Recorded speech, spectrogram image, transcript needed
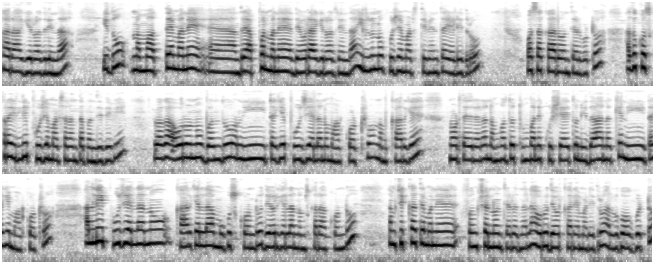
ಕಾರ್ ಆಗಿರೋದ್ರಿಂದ. ಇದು ನಮ್ಮ ಅತ್ತೆ ಮನೆ ಅಂದರೆ ಅಪ್ಪನ ಮನೆ ದೇವರಾಗಿರೋದ್ರಿಂದ ಇಲ್ಲೂ ಪೂಜೆ ಮಾಡಿಸ್ತೀವಿ ಅಂತ ಹೇಳಿದರು. ಹೊಸ ಕಾರು ಅಂತ ಹೇಳ್ಬಿಟ್ಟು. ಅದಕ್ಕೋಸ್ಕರ ಇಲ್ಲಿ ಪೂಜೆ ಮಾಡ್ಸೋಣ ಅಂತ ಬಂದಿದ್ದೀವಿ. ಇವಾಗ ಅವರೂ ಬಂದು ನೀಟಾಗಿ ಪೂಜೆ ಎಲ್ಲನೂ ಮಾಡಿಕೊಟ್ರು ನಮ್ಮ ಕಾರ್ಗೆ. ನೋಡ್ತಾ ಇದ್ರಲ್ಲ, ನಮಗಂತೂ ತುಂಬಾ ಖುಷಿಯಾಯಿತು ನಿಧಾನಕ್ಕೆ ನೀಟಾಗಿ ಮಾಡಿಕೊಟ್ರು. ಅಲ್ಲಿ ಪೂಜೆ ಎಲ್ಲನೂ ಕಾರ್ಗೆಲ್ಲ ಮುಗಿಸ್ಕೊಂಡು, ದೇವ್ರಿಗೆಲ್ಲ ನಮಸ್ಕಾರ ಹಾಕ್ಕೊಂಡು ನಮ್ಮ ಚಿಕ್ಕತ್ತೆ ಮನೆ ಫಂಕ್ಷನ್ನು ಅಂತ ಹೇಳಿದ್ನಲ್ಲ, ಅವರು ದೇವ್ರ ಕಾರ್ಯ ಮಾಡಿದರು. ಅಲ್ಲಿಗೆ ಹೋಗ್ಬಿಟ್ಟು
